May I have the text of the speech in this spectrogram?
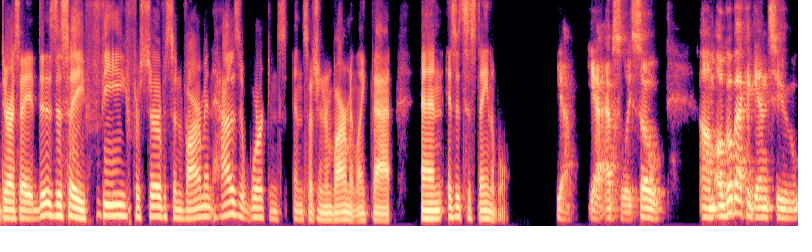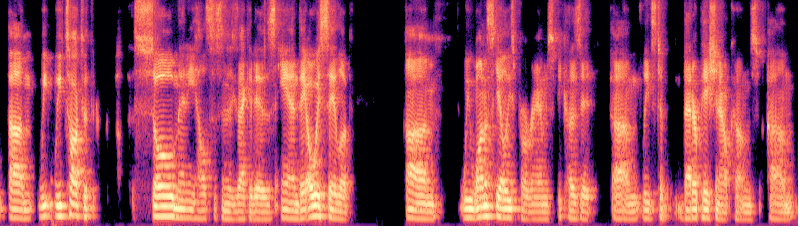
dare i say is this a fee for service environment how does it work in in such an environment like that and is it sustainable yeah yeah, absolutely. So um, I'll go back again to um, we we talked with so many health system executives, and they always say, "Look, um, we want to scale these programs because it um, leads to better patient outcomes, um,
